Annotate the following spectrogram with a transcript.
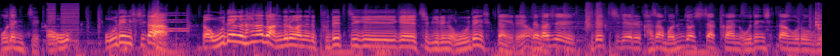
오뎅집. 어, 오, 오뎅 식당. 그러니까 오뎅은 하나도 안 들어갔는데 부대찌개 집 이름이 오뎅 식당이래요. 그러니까 사실 부대찌개를 가장 먼저 시작한 오뎅 식당으로 우리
